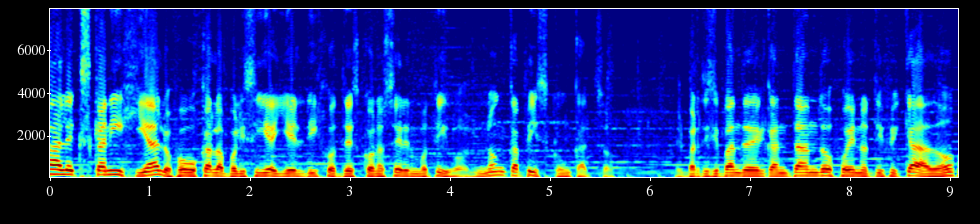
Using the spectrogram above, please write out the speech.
Alex Canigia lo fue a buscar la policía y él dijo desconocer el motivo. Non capisco un cazzo. El participante del cantando fue notificado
